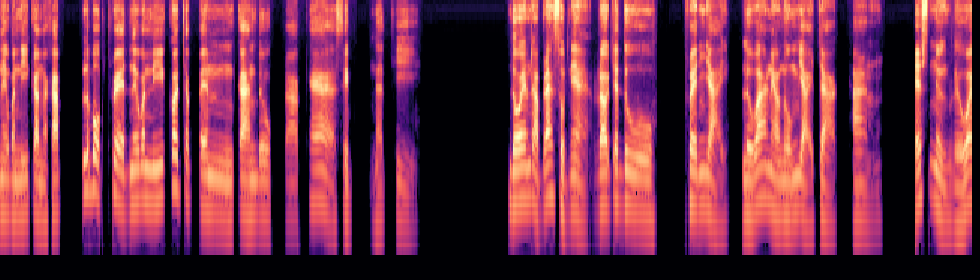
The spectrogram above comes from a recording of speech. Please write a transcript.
ในวันนี้กันนะครับ ระบบเทรดในวันนี้ก็จะเป็นการดูกราฟแค่ 10 นาที โดยอันดับแรกสุดเนี่ย เราจะดูเทรนด์ใหญ่ หรือว่าแนวโน้มใหญ่จากทาง H1 หรือว่า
